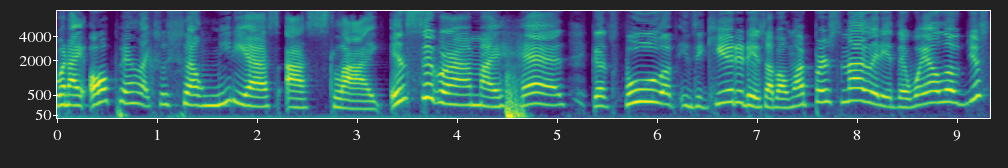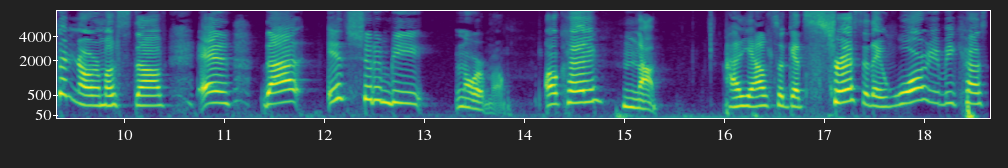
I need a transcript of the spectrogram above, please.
when i open like social medias as like instagram my head gets full of insecurities about my personality the way i look just the normal stuff. And that it shouldn't be normal. Okay? No I also get stressed and worry because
